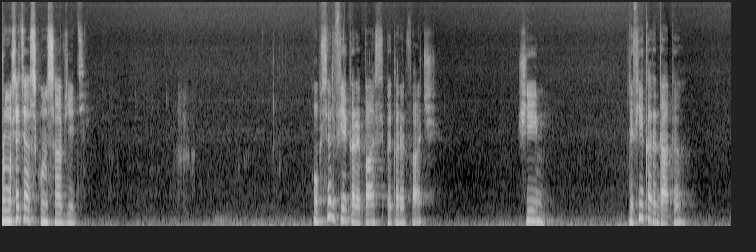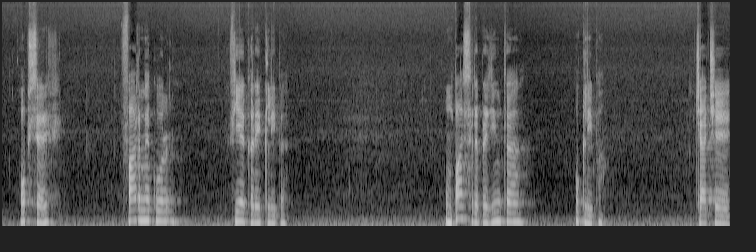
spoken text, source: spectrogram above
Frumusețea ascunsă a vieții. Observi fiecare pas pe care îl faci și de fiecare dată observi farmecul fiecarei clipe. Un pas reprezintă o clipă. Ceea ce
